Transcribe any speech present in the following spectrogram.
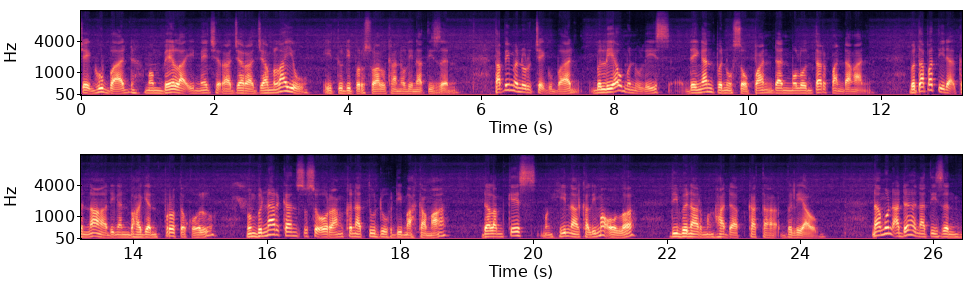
cikgu Bad membela imej raja-raja Melayu? Itu dipersoalkan oleh netizen. Tapi menurut Cik Gubad, beliau menulis dengan penuh sopan dan melontar pandangan. Betapa tidak kena dengan bahagian protokol membenarkan seseorang kena tuduh di mahkamah dalam kes menghina kalimah Allah dibenar menghadap kata beliau. Namun ada netizen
